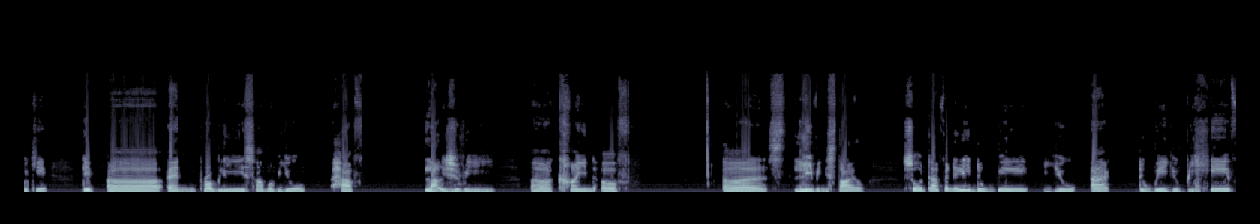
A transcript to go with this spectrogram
Okay, they, uh, and probably some of you have luxury uh, kind of uh, living style. So definitely the way you act, the way you behave,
